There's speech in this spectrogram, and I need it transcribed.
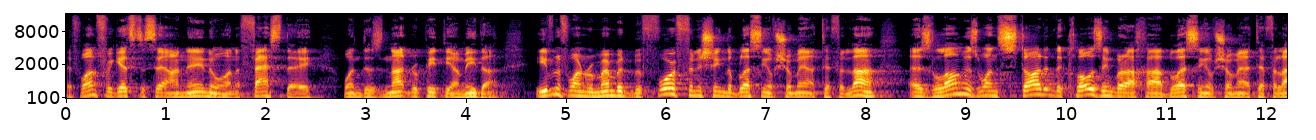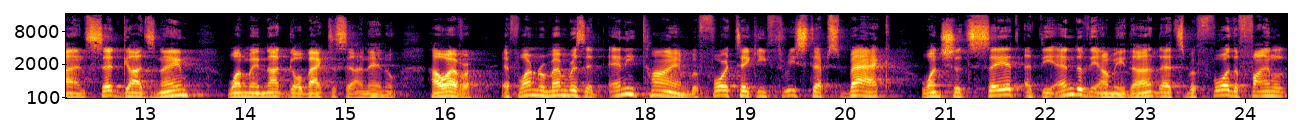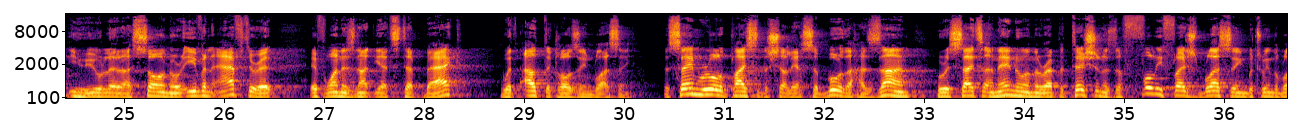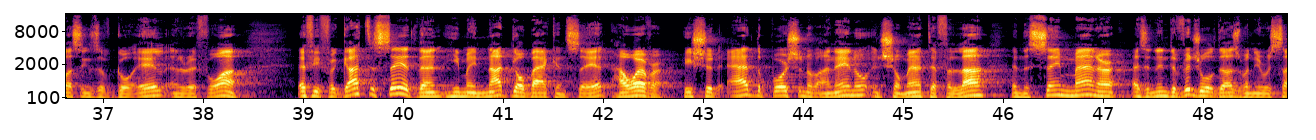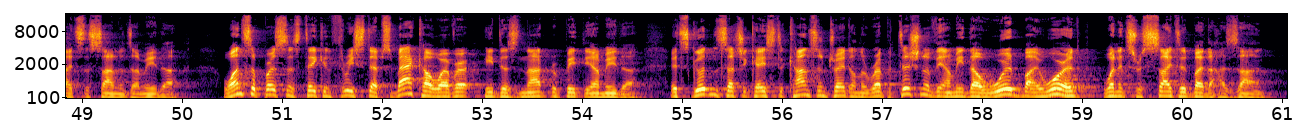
If one forgets to say Anenu on a fast day, one does not repeat the Amida. Even if one remembered before finishing the blessing of Shomea Tefillah, as long as one started the closing baracha, blessing of Shomea Tefillah, and said God's name, one may not go back to say Anenu. However, if one remembers at any time before taking three steps back, one should say it at the end of the Amida, that's before the final Yihyu LeRatzon, or even after it, if one has not yet stepped back without the closing blessing. The same rule applies to the Shaliach Sabur, the Hazan, who recites Anenu in the repetition is a fully fledged blessing between the blessings of Goel and Refuah. If he forgot to say it, then he may not go back and say it. However, he should add the portion of Anenu in Shomea Tefillah in the same manner as an individual does when he recites the silent Amida. Once a person has taken three steps back, however, he does not repeat the Amida. It's good in such a case to concentrate on the repetition of the Amida word by word when it's recited by the Hazan.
